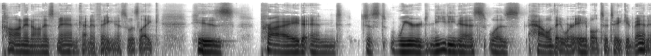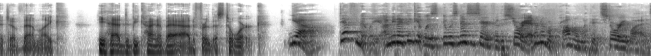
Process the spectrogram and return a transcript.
con an honest man kind of thing. This was like his pride and just weird neediness was how they were able to take advantage of them. Like he had to be kind of bad for this to work. Yeah, definitely. I mean, I think it was it was necessary for the story. I don't have a problem with it story wise.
